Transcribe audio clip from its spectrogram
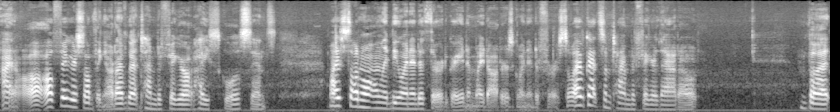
I, I'll figure something out. I've got time to figure out high school since my son will only be going into third grade and my daughter's going into first. So I've got some time to figure that out. But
